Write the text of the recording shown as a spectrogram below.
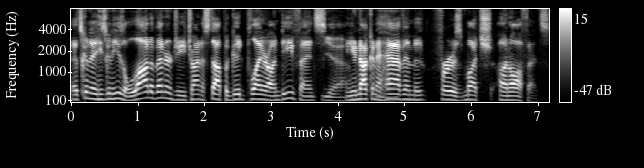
that's gonna he's gonna use a lot of energy trying to stop a good player on defense. Yeah, and you're not gonna right. have him for as much on offense.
